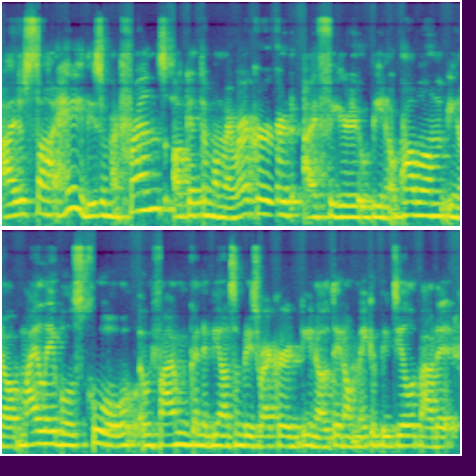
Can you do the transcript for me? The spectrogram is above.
I just thought, hey, these are my friends. I'll get them on my record. I figured it would be no problem. You know, my label is cool. If I'm going to be on somebody's record, you know, they don't make a big deal about it.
